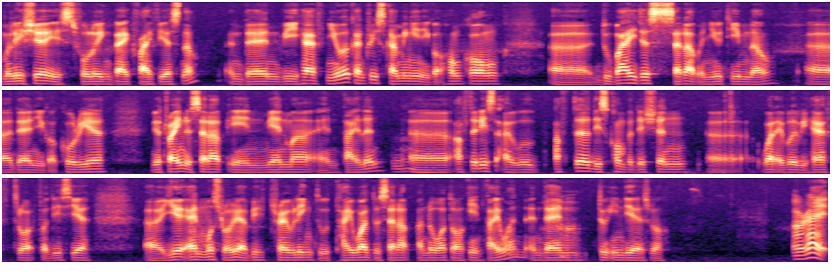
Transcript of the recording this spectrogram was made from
Malaysia is following back five years now. And then we have newer countries coming in. You got Hong Kong, uh, Dubai just set up a new team now. Uh, then you got Korea. We're trying to set up in Myanmar and Thailand. Uh, after this, I will after this competition, uh, whatever we have throughout for this year, uh, year end most probably I'll be traveling to Taiwan to set up underwater hockey in Taiwan, and then to India as well. Alright.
